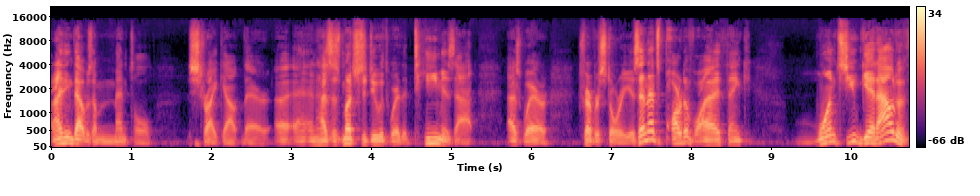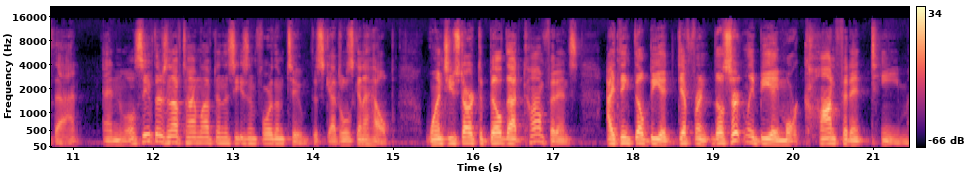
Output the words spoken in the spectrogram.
And I think that was a mental strikeout there, uh, and has as much to do with where the team is at as where Trevor Story is, and that's part of why I think once you get out of that, and we'll see if there's enough time left in the season for them too. The schedule is going to help. Once you start to build that confidence, I think they'll be a different, they'll certainly be a more confident team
